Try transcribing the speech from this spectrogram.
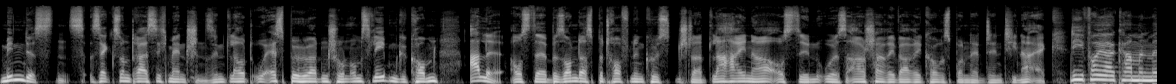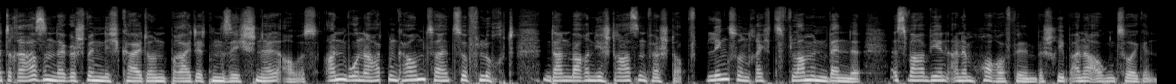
Mindestens 36 Menschen sind laut US-Behörden schon ums Leben gekommen, alle aus der besonders betroffenen Küstenstadt Lahaina aus den USA Charivari-Korrespondentin Tina Eck. Die Feuer kamen mit rasender Geschwindigkeit und breiteten sich schnell aus. Anwohner hatten kaum Zeit zur Flucht. Dann waren die Straßen verstopft links und rechts Flammenwände. Es war wie in einem Horrorfilm, beschrieb eine Augenzeugin.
